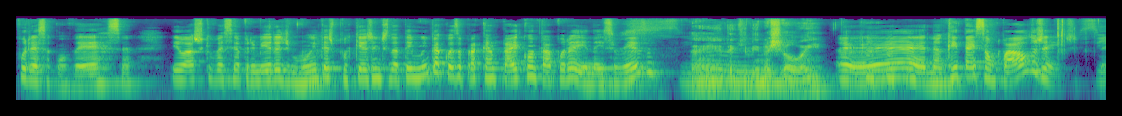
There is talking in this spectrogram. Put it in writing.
por essa conversa. Eu acho que vai ser a primeira de muitas, porque a gente ainda tem muita coisa para cantar e contar por aí, não é isso mesmo? Tem, tem que vir no show, hein? É, não, quem tá em São Paulo, gente? Sim,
